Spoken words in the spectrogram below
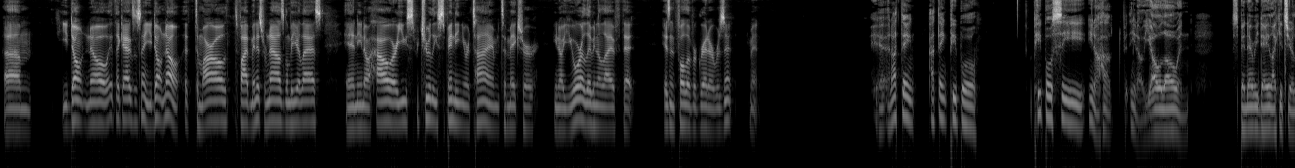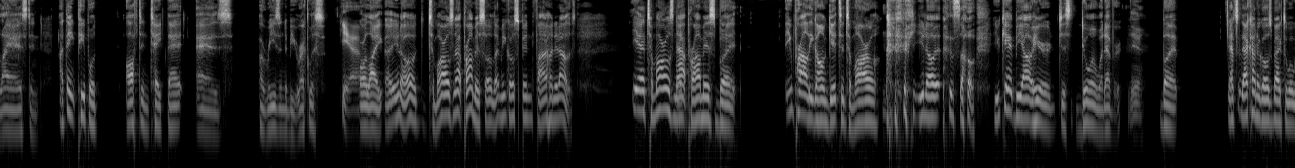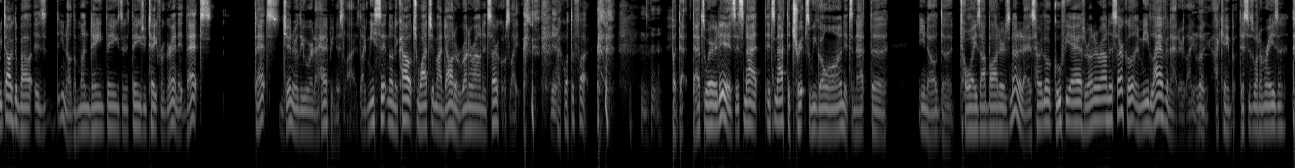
um, you don't know. Like Alex was saying, you don't know if tomorrow, five minutes from now, is going to be your last. And, you know, how are you truly spending your time to make sure, you know, you're living a life that isn't full of regret or resentment? Yeah. And I think I think people people see, you know, how you know, YOLO and spend every day like it's your last and I think people often take that as a reason to be reckless. Yeah. Or like, uh, you know, tomorrow's not promised, so let me go spend $500. Yeah, tomorrow's not promised, but you probably gonna get to tomorrow, mm. you know. So you can't be out here just doing whatever. Yeah. But that's that kind of goes back to what we talked about is you know the mundane things and the things you take for granted. That's that's generally where the happiness lies. Like me sitting on the couch watching my daughter run around in circles, like yeah. like what the fuck. but that that's where it is. It's not it's not the trips we go on. It's not the you know, the toys I bought her. It's none of that. It's her little goofy ass running around in a circle and me laughing at her. Like, mm-hmm. look, I can't, but this is what I'm raising.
